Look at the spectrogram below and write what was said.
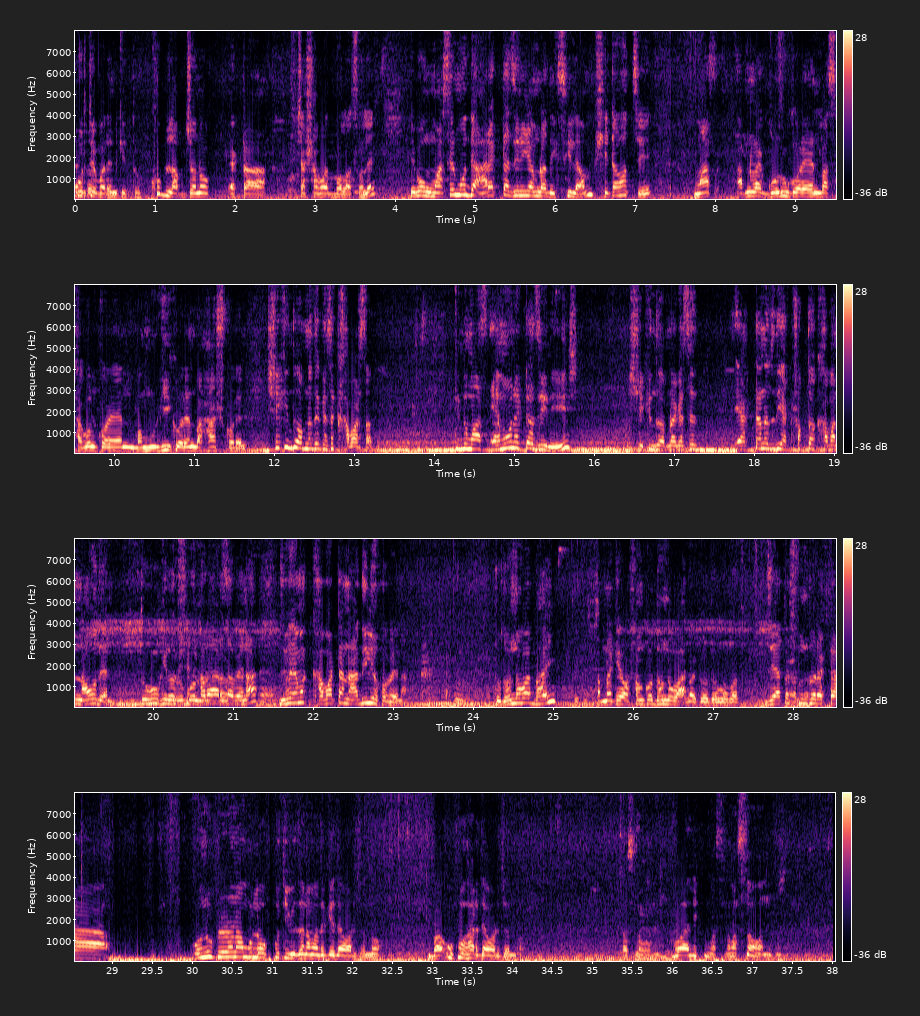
করতে পারেন কিন্তু। খুব লাভজনক একটা চাষাবাদ বলা চলে। এবং মাছের মধ্যে আরেকটা জিনিস আমরা দেখছিলাম সেটা হচ্ছে মাছ আপনারা গরু করেন বা ছাগল করেন বা মুরগি করেন বা হাঁস করেন সে কিন্তু আপনাদের কাছে খাবার চাবে। কিন্তু মাছ এমন একটা জিনিস সে কিন্তু আপনার কাছে একটানা যদি এক সপ্তাহ খাবার নাও দেন তবুও কিন্তু খাবার চাবে না। যে ভাই আমার খাবারটা না দিলে হবে না। তো ধন্যবাদ ভাই। আপনাকে অসংখ্য ধন্যবাদ। ধন্যবাদ। যে এত সুন্দর একটা অনুপ্রেরণামূলক প্রতিবেদন আমাদেরকে দেওয়ার জন্য বা উপহার দেওয়ার জন্য। আসসালামু আলাইকুম। ওয়ালাইকুম আসসালাম। আসসালামু আলাইকুম।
